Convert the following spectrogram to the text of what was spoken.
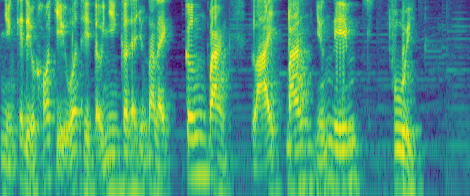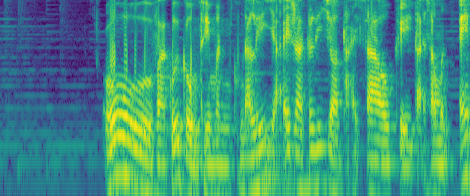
những cái điều khó chịu á, thì tự nhiên cơ thể chúng ta lại cân bằng lại bằng những niềm vui. Ồ oh, và cuối cùng thì mình cũng đã lý giải ra cái lý do tại sao khi tại sao mình ép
